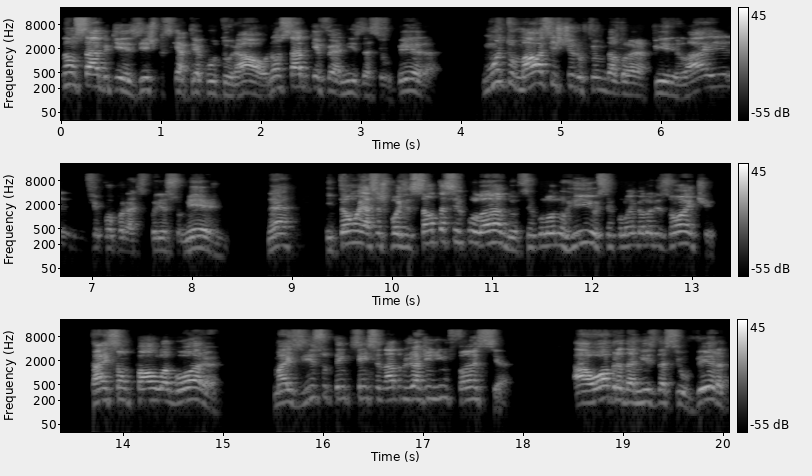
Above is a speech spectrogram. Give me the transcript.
não sabe que existe psiquiatria cultural, não sabe quem foi a da Silveira, muito mal assistir o filme da Glória Pires lá e ficou por, por isso mesmo, né? Então essa exposição está circulando, circulou no Rio, circulou em Belo Horizonte, está em São Paulo agora, mas isso tem que ser ensinado no jardim de infância. A obra da Anísio da Silveira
